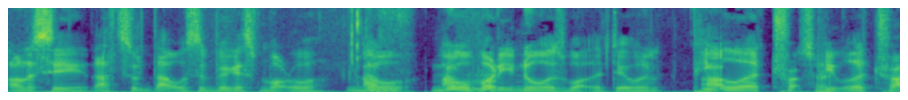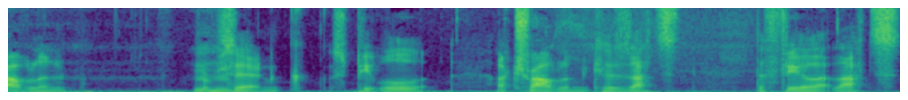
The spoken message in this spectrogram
honestly, that's what, that was the biggest motto. No, I've- I've nobody knows what they're doing. People are tra- people are traveling from Mhm. certain people are traveling because that's they feel like that's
